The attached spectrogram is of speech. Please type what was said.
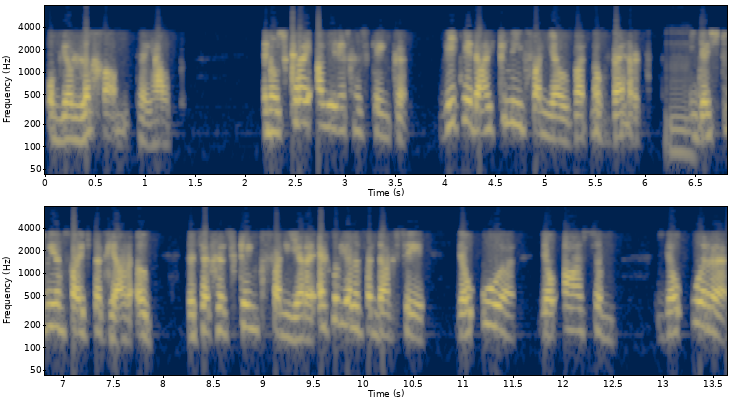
om jou liggaam te help. En ons kry al hierdie geskenke. Weet jy daai knie van jou wat nog werk hmm. en jy's 52 jaar oud, dis 'n geskenk van die Here. Ek wil julle vandag sê, jou oë, jou asem, jou ore,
